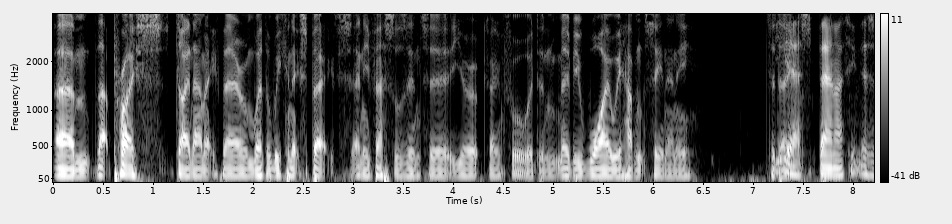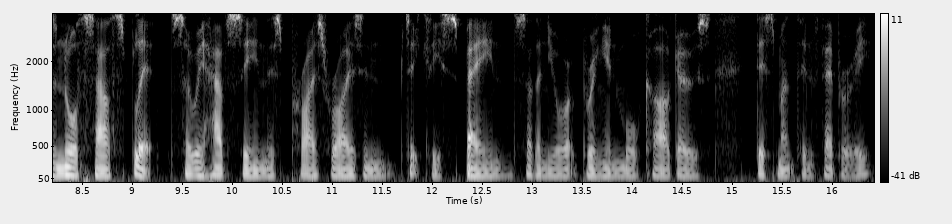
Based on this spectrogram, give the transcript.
um, that price dynamic there and whether we can expect any vessels into Europe going forward, and maybe why we haven't seen any today. Yes, Ben, I think there's a north south split. So we have seen this price rise in particularly Spain, southern Europe bring in more cargoes this month in February,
